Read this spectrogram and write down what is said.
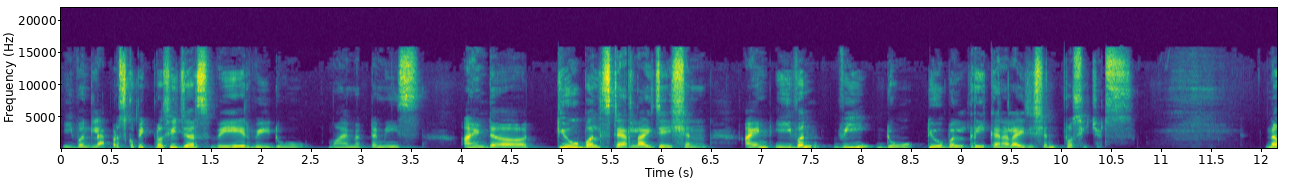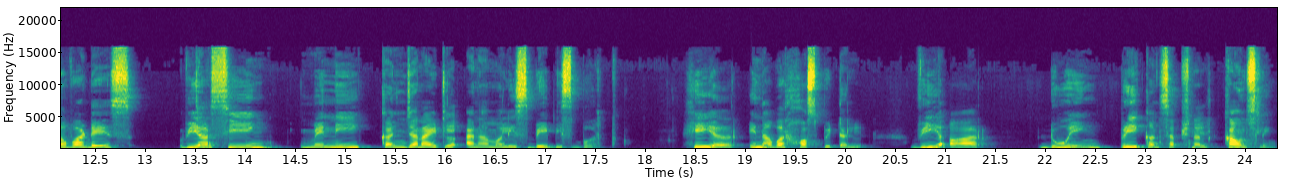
even laparoscopic procedures where we do myomectomies and uh, tubal sterilization and even we do tubal recanalization procedures. Nowadays, we are seeing many congenital anomalies baby's birth. Here in our hospital, we are doing preconceptional counseling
